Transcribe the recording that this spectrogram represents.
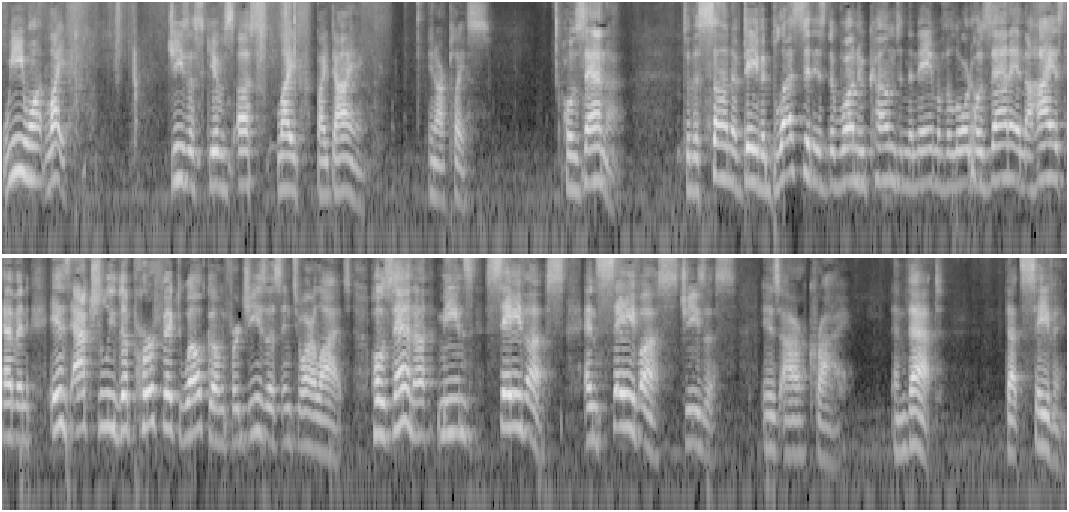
We want life. Jesus gives us life by dying in our place. Hosanna to the Son of David. Blessed is the one who comes in the name of the Lord. Hosanna in the highest heaven is actually the perfect welcome for Jesus into our lives. Hosanna means save us, and save us, Jesus, is our cry. And that, that saving,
